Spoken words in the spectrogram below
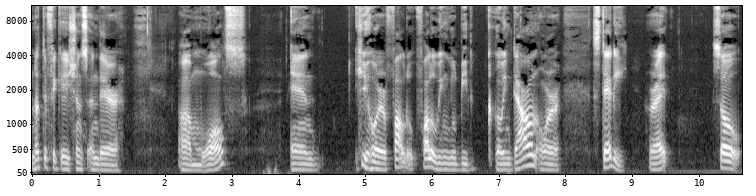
notifications in their um, walls and your follow following will be going down or steady right so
